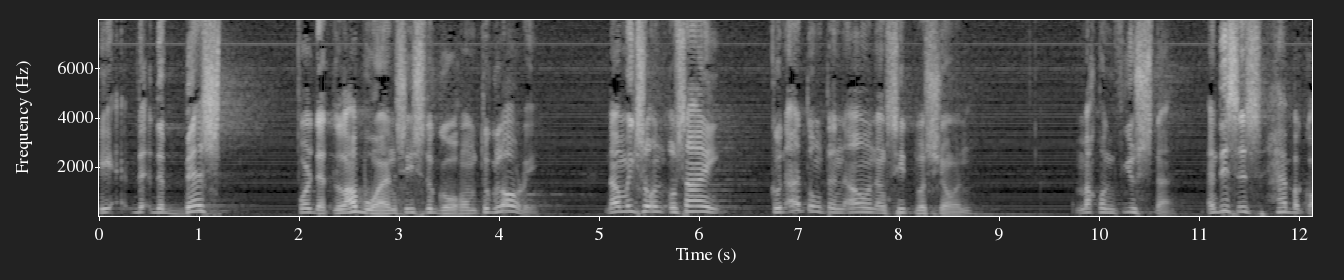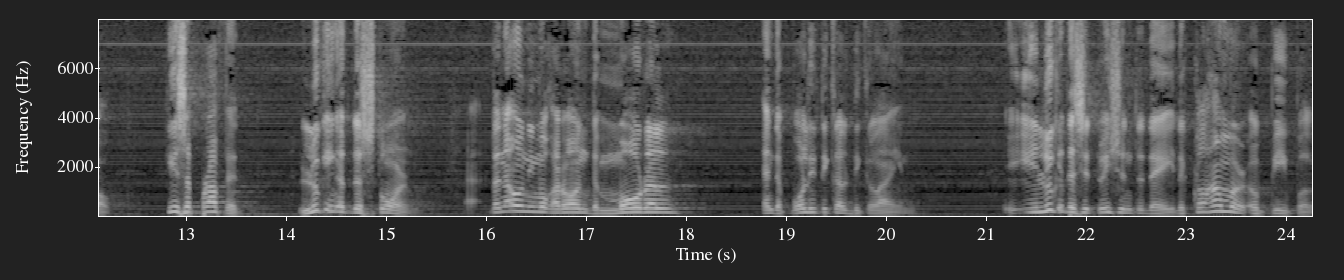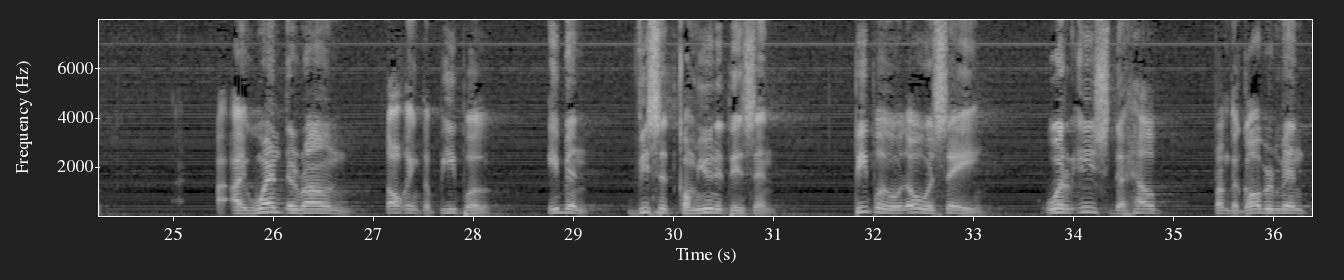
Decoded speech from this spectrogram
He, the, the best for that loved ones is to go home to glory. Now, may so usay, kung atong tanawon ang sitwasyon, makonfuse na. And this is Habakkuk. He's a prophet looking at the storm. Tanawon mo karon the moral and the political decline. You look at the situation today, the clamor of people. I went around talking to people, even visit communities and people would always say, where is the help from the government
